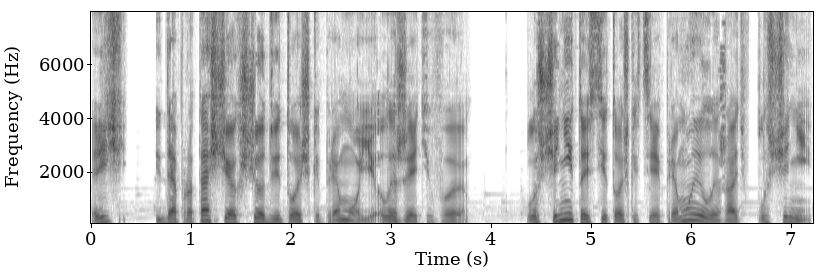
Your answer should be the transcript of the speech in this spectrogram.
Річ йде про те, що якщо дві точки прямої лежать в площині, то всі точки цієї прямої лежать в площині.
